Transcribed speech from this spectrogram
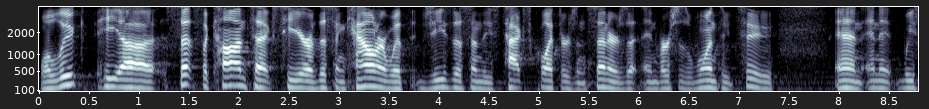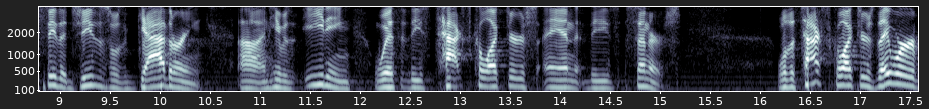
Well, Luke, he uh, sets the context here of this encounter with Jesus and these tax collectors and sinners in verses 1 through 2. And, and it, we see that Jesus was gathering uh, and he was eating with these tax collectors and these sinners. Well, the tax collectors, they were,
